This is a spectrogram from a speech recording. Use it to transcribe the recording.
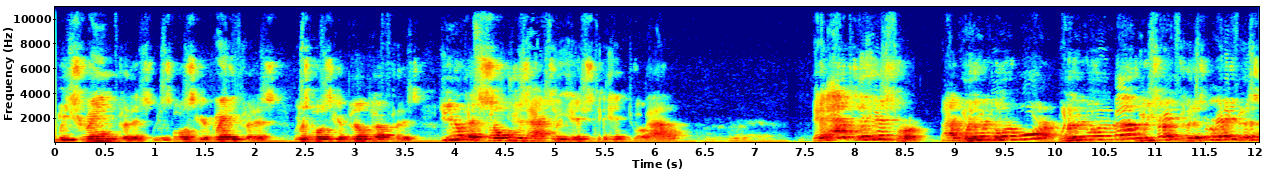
We train for this. We're supposed to get ready for this. We're supposed to get built up for this. Do you know that soldiers actually itch to get into a battle? They actually itch for it. When are we going to war? When are we going to battle? We train for this. We're ready for this.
